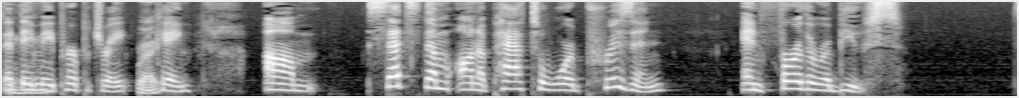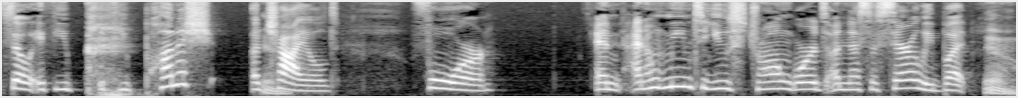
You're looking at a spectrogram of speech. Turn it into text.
that they may perpetrate, Right. okay, um, sets them on a path toward prison and further abuse. So if you if you punish a child for and I don't mean to use strong words unnecessarily, but Yeah.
